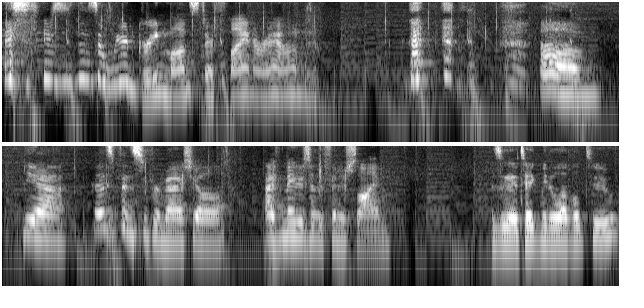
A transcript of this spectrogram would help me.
There's, there's, there's, a weird green monster flying around. um, yeah, that's been Super Mash, y'all. I've made it to the finish line. Is it gonna take me to level two?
